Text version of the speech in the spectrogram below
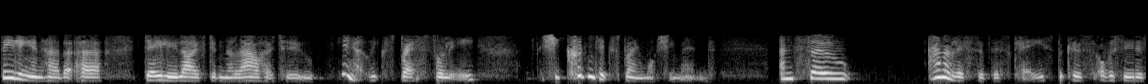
feeling in her that her daily life didn't allow her to, you know, express fully. She couldn't explain what she meant. And so analysts of this case, because obviously there's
